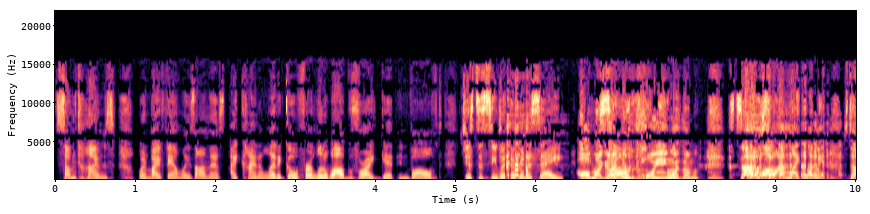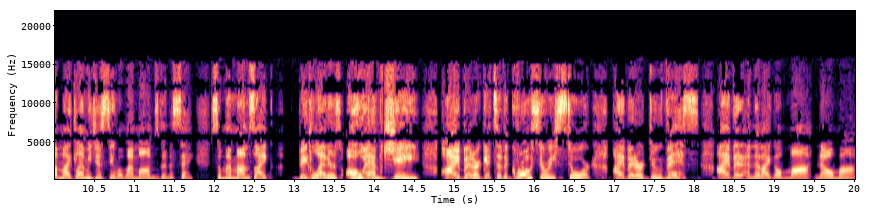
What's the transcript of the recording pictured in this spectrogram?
sometimes when my family's on this, I kind of let it go for a little while before I get involved just to see what they're going to say. Oh my God, So- you're toying with them. So, I so I'm like, let me, so I'm like, let me just see what my mom's going to say. So my mom's like, big letters, OMG, I better get to the grocery store. I better do this. I better, and then I go, Ma, no, Ma,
